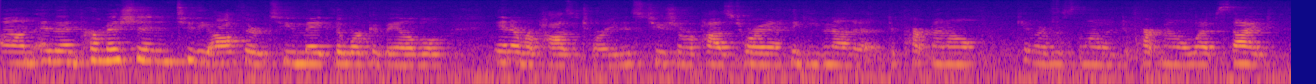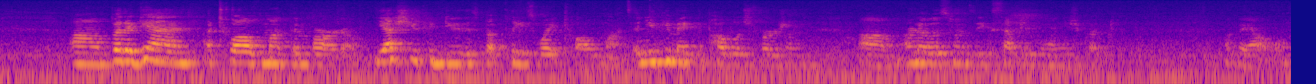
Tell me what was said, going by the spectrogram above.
um, and then permission to the author to make the work available in a repository, an institutional repository, and I think even on a departmental, I can't remember it's the one on the departmental website. Um, but again, a 12-month embargo. Yes, you can do this, but please wait 12 months. And you can make the published version, um, or no, this one's the accepted manuscript available.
